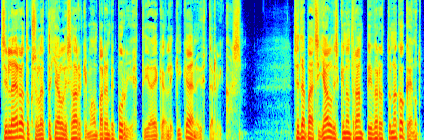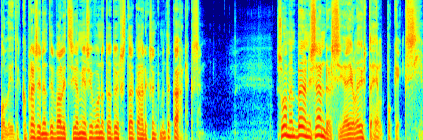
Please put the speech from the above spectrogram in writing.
Sillä erotuksella, että Hjallis Harkimo on parempi purjehtija eikä likikään yhtä rikas. Sitä paitsi Jalliskin on Trumpiin verrattuna kokenut poliitikko, presidentin mies jo vuonna 1988. Suomen Bernie Sandersia ei ole yhtä helppo keksiä.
